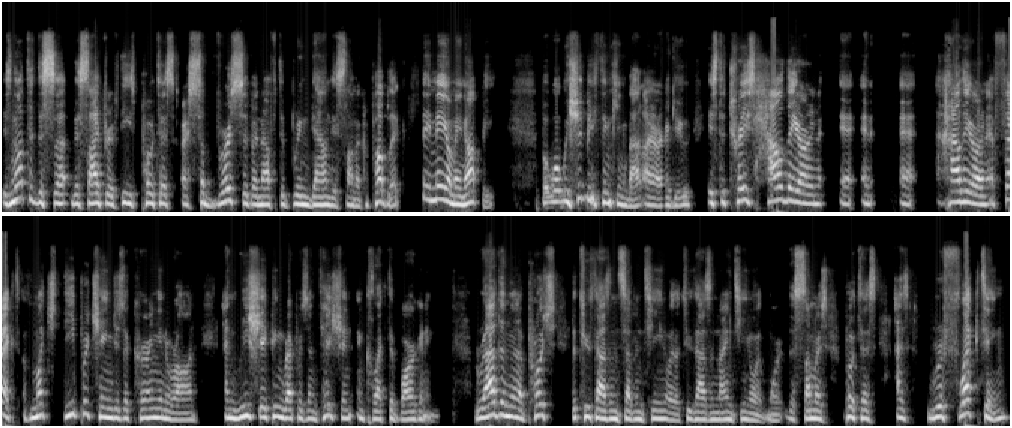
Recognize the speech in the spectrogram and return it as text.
is not to decipher if these protests are subversive enough to bring down the Islamic Republic. They may or may not be. But what we should be thinking about, I argue, is to trace how they are an, an, an how they are an effect of much deeper changes occurring in Iran and reshaping representation and collective bargaining. Rather than approach the 2017 or the 2019 or more the summer's protests as reflecting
